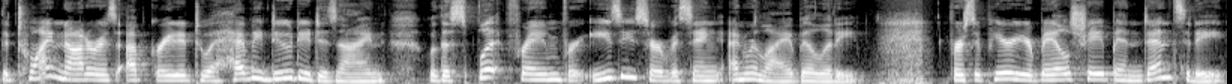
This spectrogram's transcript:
the twine knotter is upgraded to a heavy duty design with a split frame for easy servicing and reliability. For superior bale shape and density,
